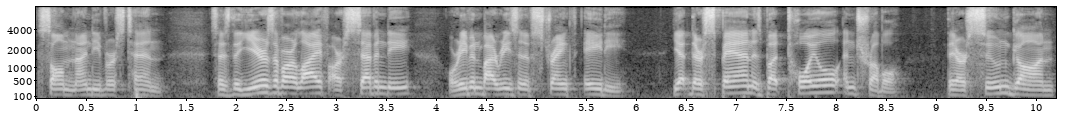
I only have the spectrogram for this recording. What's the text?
Psalm 90, verse 10 says, The years of our life are 70, or even by reason of strength, 80. Yet their span is but toil and trouble. They are soon gone,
